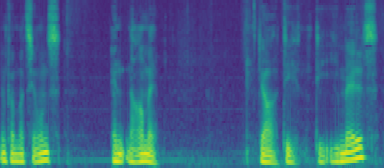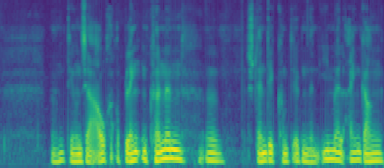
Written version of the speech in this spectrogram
Informationsentnahme. Ja, die, die E-Mails die uns ja auch ablenken können. Äh, ständig kommt irgendein E-Mail-Eingang.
